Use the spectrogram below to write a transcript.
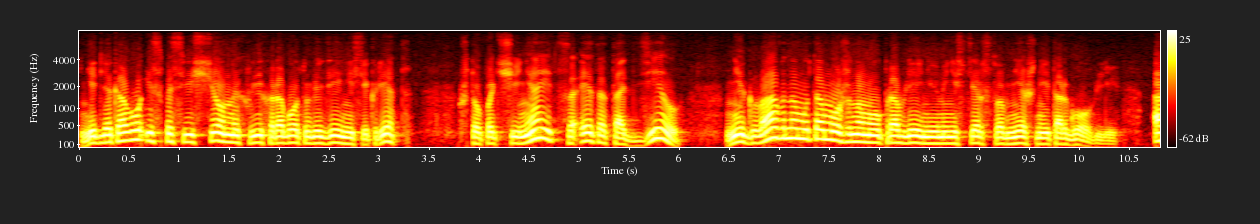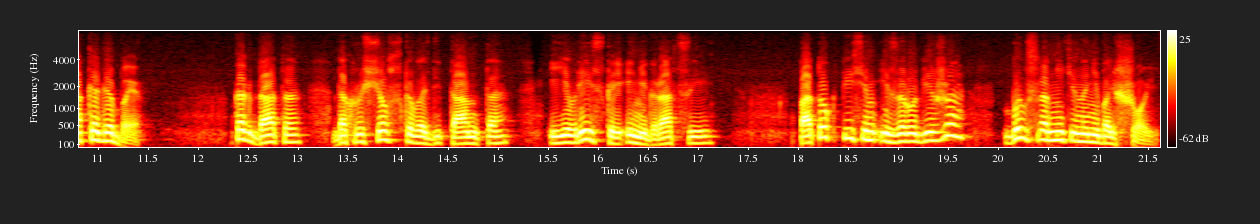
ни для кого из посвященных в их работу людей не секрет, что подчиняется этот отдел не главному таможенному управлению Министерства внешней торговли, а КГБ. Когда-то до хрущевского детанта и еврейской эмиграции поток писем из-за рубежа был сравнительно небольшой.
